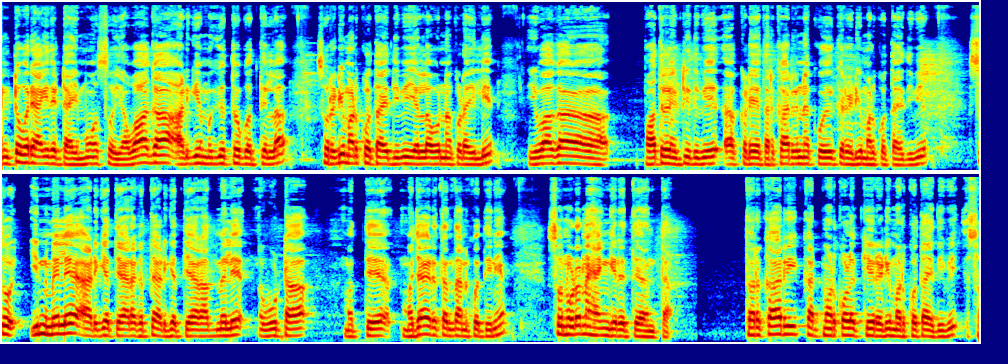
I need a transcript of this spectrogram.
ಎಂಟೂವರೆ ಆಗಿದೆ ಟೈಮು. ಸೊ ಯಾವಾಗ ಅಡುಗೆ ಮುಗಿಯುತ್ತೋ ಗೊತ್ತಿಲ್ಲ. ಸೊ ರೆಡಿ ಮಾಡ್ಕೊತಾ ಇದ್ದೀವಿ ಎಲ್ಲವನ್ನು ಕೂಡ ಇಲ್ಲಿ. ಇವಾಗ ಪಾತ್ರೆ ಇಟ್ಟಿದ್ದೀವಿ. ಆ ಕಡೆ ತರಕಾರಿನ ಕೊಯ್ಯಕ್ಕೆ ರೆಡಿ ಮಾಡ್ಕೊತಾ ಇದ್ದೀವಿ. ಸೊ ಇನ್ಮೇಲೆ ಅಡುಗೆ ತಯಾರಾಗುತ್ತೆ. ಅಡುಗೆ ತಯಾರಾದಮೇಲೆ ಊಟ ಮತ್ತು ಮಜಾ ಇರುತ್ತೆ ಅಂತ ಅನ್ಕೋತೀನಿ. ಸೊ ನೋಡೋಣ ಹೆಂಗಿರುತ್ತೆ ಅಂತ. ತರಕಾರಿ ಕಟ್ ಮಾಡ್ಕೊಳ್ಳೋಕ್ಕೆ ರೆಡಿ ಮಾಡ್ಕೊತಾ ಇದ್ದೀವಿ. ಸೊ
